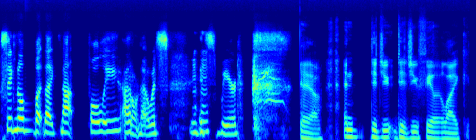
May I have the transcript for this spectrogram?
signal but like not fully i don't know it's Mhm. it's weird Yeah. And did you did you feel like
